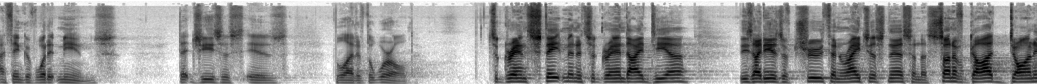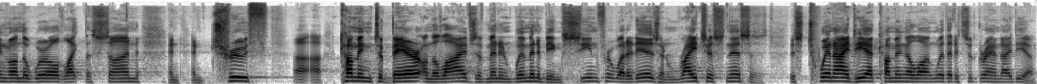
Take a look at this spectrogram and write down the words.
I think, of what it means that Jesus is the light of the world. It's a grand statement, it's a grand idea. These ideas of truth and righteousness and the Son of God dawning on the world like the sun and, and truth uh, uh, coming to bear on the lives of men and women and being seen for what it is, and righteousness, this twin idea coming along with it. It's a grand idea.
